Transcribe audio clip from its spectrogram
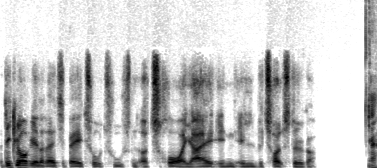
Og det gjorde vi allerede tilbage i 2000, og tror jeg en 11-12 stykker. Ja.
